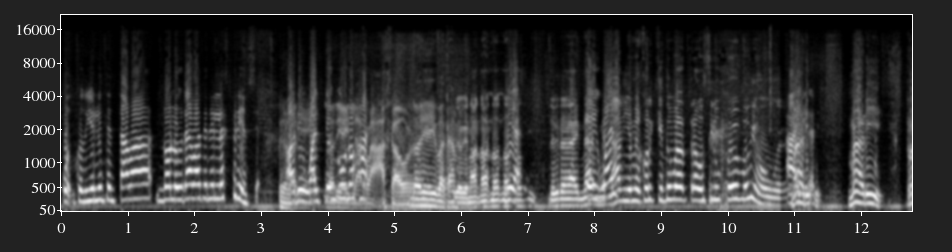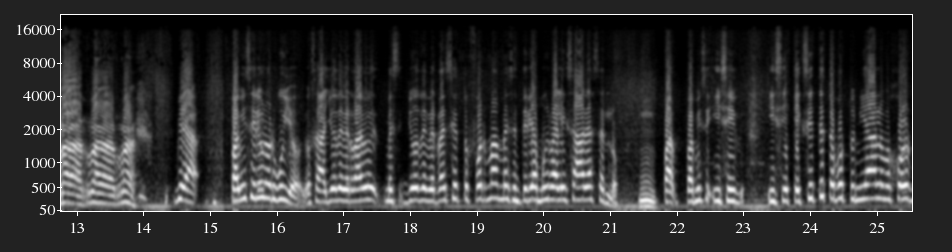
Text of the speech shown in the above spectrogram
cu- cuando yo lo intentaba, no lograba tener la experiencia. Pero Ahora la- igual la tengo unos... la a- raja, weón. Lo haría ahí bacán. Creo que no, no, no, no, Mira, no- yo creo que no hay na- igual- nadie mejor que tú para traducir un juego de Pokémon, Mari. Mari, ra, ra, ra. Mira, para mí sería un orgullo. O sea, yo de verdad, me- yo de verdad en cierta forma me sentiría muy realizada de hacerlo. Mm. Para mí, sí- y si, y si es que existe esta oportunidad, a lo mejor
